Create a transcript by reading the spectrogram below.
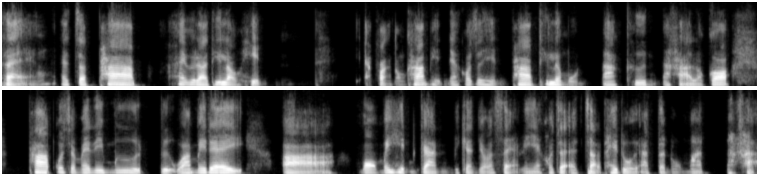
แสงอดจัดภาพให้เวลาที่เราเห็น ฝั่งตรงข้ามเห็นเนี่ยก็จะเห็นภาพที่ละมุนมากขึ้นนะคะ แล้วก็ภาพก็จะไม่ได้มืด หรือว่าไม่ได้อ่ามองไม่เห็นกันมีการย้อนแสงอะไรเงี้ยเขาจะอดจัดให้โดยอัตโนมัตินะคะ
